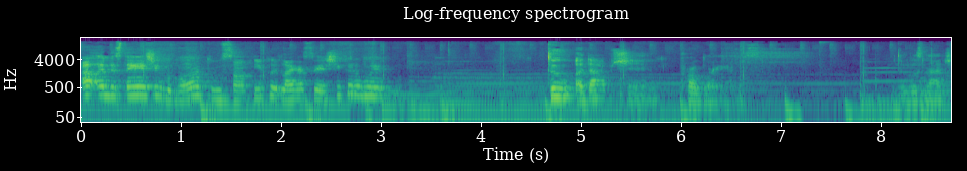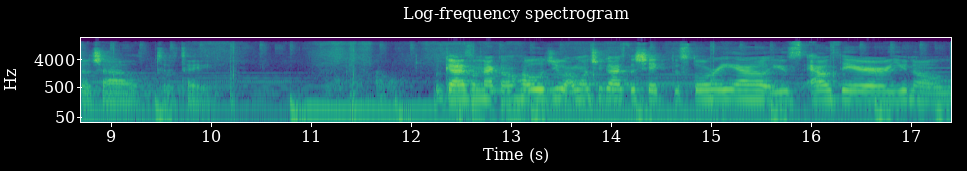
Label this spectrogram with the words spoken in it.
I understand she was going through something. You could, like I said, she could have went through adoption programs. It was not your child to take. But guys, I'm not gonna hold you. I want you guys to check the story out. It's out there, you know,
